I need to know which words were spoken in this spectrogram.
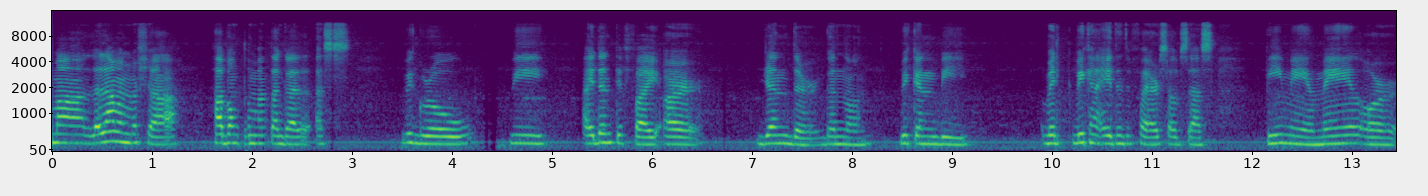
malalaman mo siya habang tumatagal as we grow, we identify our gender, ganon. We can be, we, we can identify ourselves as female, male, or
